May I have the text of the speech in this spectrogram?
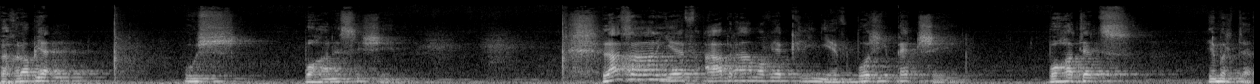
Ve hrobě už Boha neslyším. Lazar je v Abrahamově klíně, v boží peči. Bohatec je mrtev,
